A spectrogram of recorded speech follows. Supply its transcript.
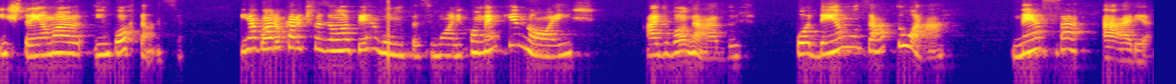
extrema importância. E agora eu quero te fazer uma pergunta, Simone: como é que nós, advogados, podemos atuar nessa área?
